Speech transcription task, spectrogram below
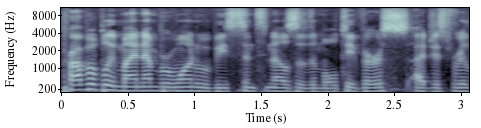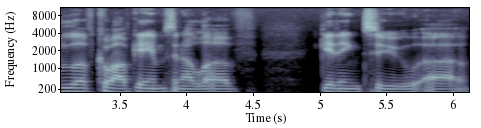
probably my number one would be Sentinels of the Multiverse. I just really love co-op games, and I love getting to uh,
